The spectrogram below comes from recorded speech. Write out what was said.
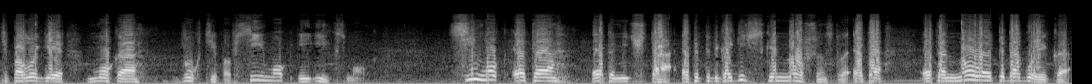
типологии МОКа двух типов, C-МОК и X-МОК. C-МОК это это мечта, это педагогическое новшенство, это, это новая педагогика.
